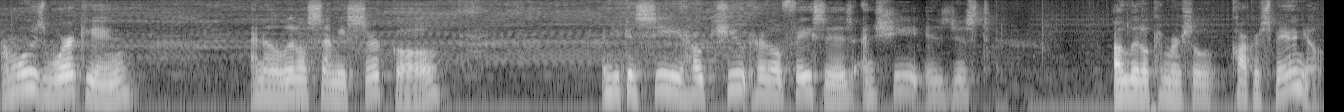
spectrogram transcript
I'm always working in a little semicircle. And you can see how cute her little face is. And she is just a little commercial Cocker Spaniel.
